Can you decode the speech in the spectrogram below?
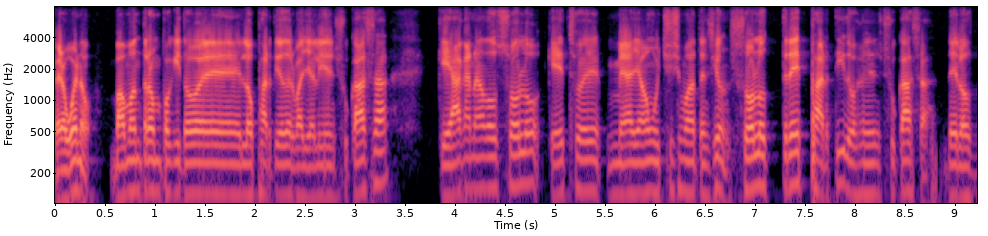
Pero bueno, vamos a entrar un poquito en los partidos del Valladolid en su casa, que ha ganado solo, que esto me ha llamado muchísimo la atención, solo tres partidos en su casa de los,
